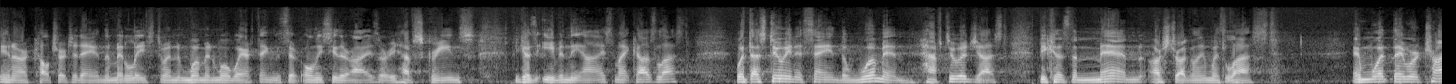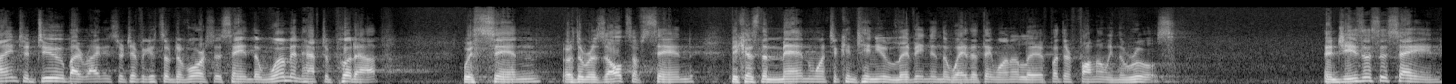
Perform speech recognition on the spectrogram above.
in our culture today in the Middle East when women will wear things that only see their eyes or you have screens because even the eyes might cause lust. What that's doing is saying the women have to adjust because the men are struggling with lust. And what they were trying to do by writing certificates of divorce is saying the women have to put up with sin or the results of sin because the men want to continue living in the way that they want to live, but they're following the rules. And Jesus is saying,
